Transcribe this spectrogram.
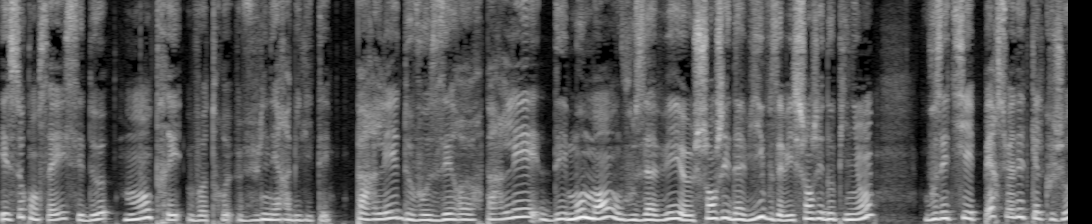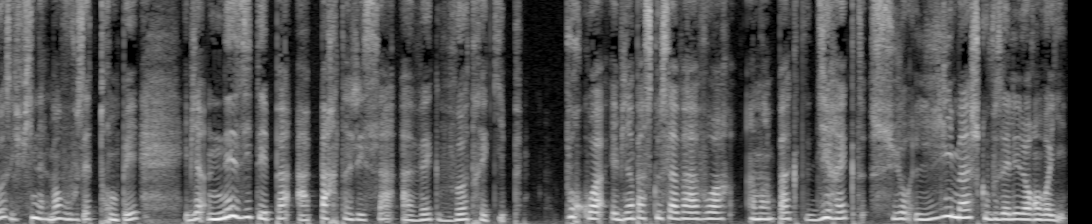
Et ce conseil, c'est de montrer votre vulnérabilité. Parlez de vos erreurs, parlez des moments où vous avez euh, changé d'avis, vous avez changé d'opinion, vous étiez persuadé de quelque chose et finalement vous vous êtes trompé, eh bien n'hésitez pas à partager ça avec votre équipe. Pourquoi? Eh bien parce que ça va avoir un impact direct sur l'image que vous allez leur envoyer.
